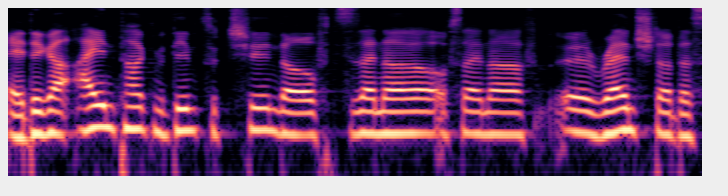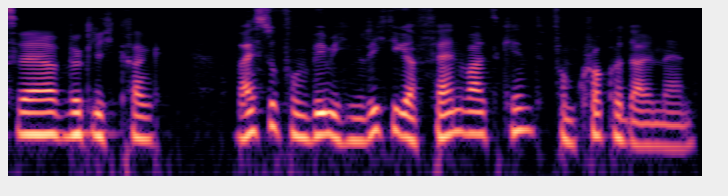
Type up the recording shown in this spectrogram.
Ey, Digga, einen Tag mit dem zu chillen da auf seiner, auf seiner äh, Ranch da, das wäre wirklich krank. Weißt du, von wem ich ein richtiger Fan war als Kind? Vom Crocodile Man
